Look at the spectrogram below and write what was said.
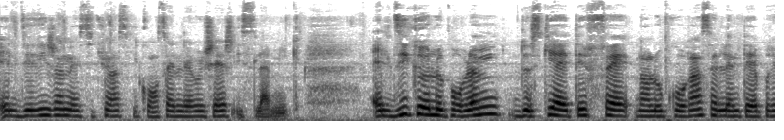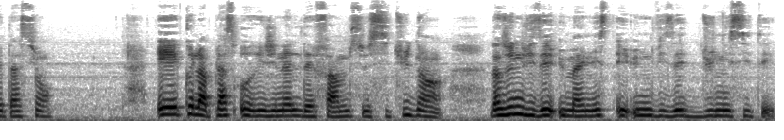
elle, dirige un institut en ce qui concerne les recherches islamiques. Elle dit que le problème de ce qui a été fait dans le Coran, c'est l'interprétation. Et que la place originelle des femmes se situe dans une visée humaniste et une visée d'unicité,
